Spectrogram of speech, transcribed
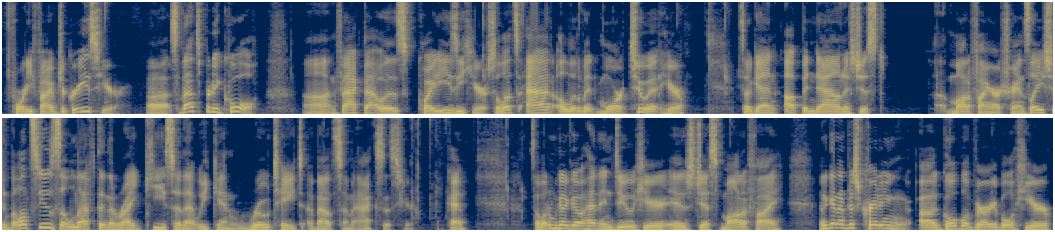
45 degrees here. Uh, so that's pretty cool. Uh, in fact, that was quite easy here. So let's add a little bit more to it here. So again, up and down is just uh, modifying our translation, but let's use the left and the right key so that we can rotate about some axis here, okay? So what I'm gonna go ahead and do here is just modify. And again, I'm just creating a global variable here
